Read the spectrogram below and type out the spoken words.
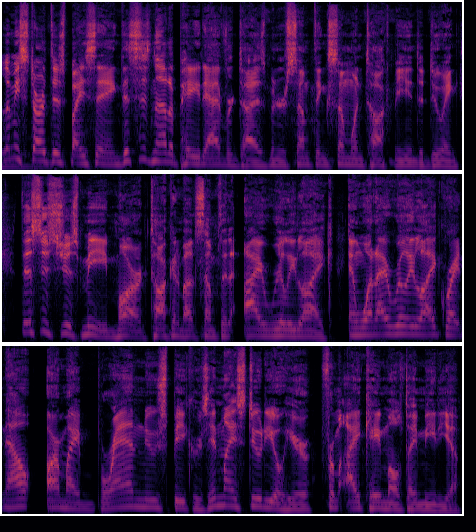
Let me start this by saying this is not a paid advertisement or something someone talked me into doing. This is just me, Mark, talking about something I really like. And what I really like right now are my brand new speakers in my studio here from IK Multimedia.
